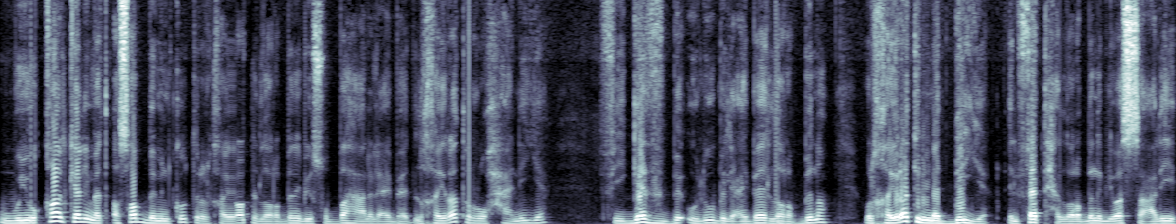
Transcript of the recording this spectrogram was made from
ويقال كلمة أصب من كتر الخيرات اللي ربنا بيصبها على العباد الخيرات الروحانية في جذب قلوب العباد لربنا والخيرات المادية الفتح اللي ربنا بيوسع عليه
